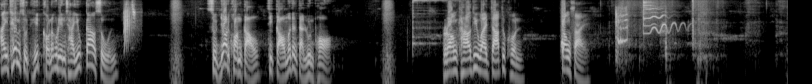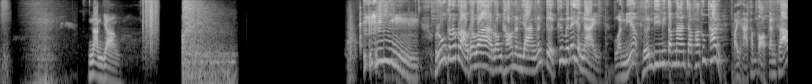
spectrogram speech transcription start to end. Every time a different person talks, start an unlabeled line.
ไอเทมสุดฮิตของนักเรียนชายยุค 90 สุดยอดความเก่าที่เก่ามาตั้งแต่รุ่นพ่อ รองเท้าที่วายจ้าบทุกคนต้องใส่ นันยาง
รู้กันหรือเปล่าครับว่ารองเท้านันยางนั้นเกิดขึ้นไม่ได้ยังไง วันนี้เพลินดีมีตำนานจะพาทุกท่านไปหาคำตอบกันครับ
